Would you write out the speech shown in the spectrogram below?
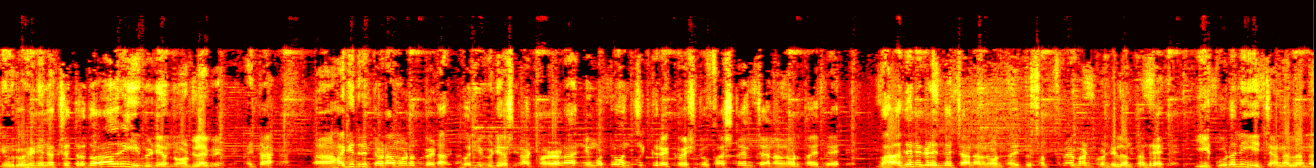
ನೀವು ರೋಹಿಣಿ ನಕ್ಷತ್ರದವರಾದ್ರೆ ಈ ವಿಡಿಯೋ ನೋಡ್ಲೇಬೇಕು, ಆಯ್ತಾ? ಹಾಗಿದ್ರೆ ತಡ ಮಾಡೋದ್ ಬೇಡ. ಬನ್ನಿ ವಿಡಿಯೋ ಸ್ಟಾರ್ಟ್ ಮಾಡೋಣ. ನಿಮ್ಮ ಹತ್ರ ಒಂದು ಚಿಕ್ಕ ರಿಕ್ವೆಸ್ಟ್ ಫಸ್ಟ್ ಟೈಮ್ ಚಾನಲ್ ನೋಡ್ತಾ ಇದ್ದೆ ಬಹಳ ದಿನಗಳಿಂದ ಚಾನಲ್ ನೋಡ್ತಾ ಇದ್ದು ಸಬ್ಸ್ಕ್ರೈಬ್ ಮಾಡ್ಕೊಂಡಿಲ್ಲ ಅಂತಂದ್ರೆ, ಈ ಕೂಡಲೇ ಈ ಚಾನಲ್ ಅನ್ನ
